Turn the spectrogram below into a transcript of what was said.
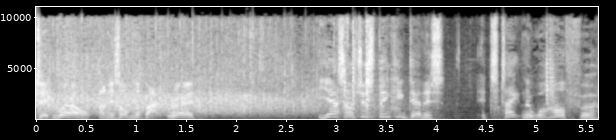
Did well and is on the back red. Yes, I was just thinking, Dennis, it's taken a while for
